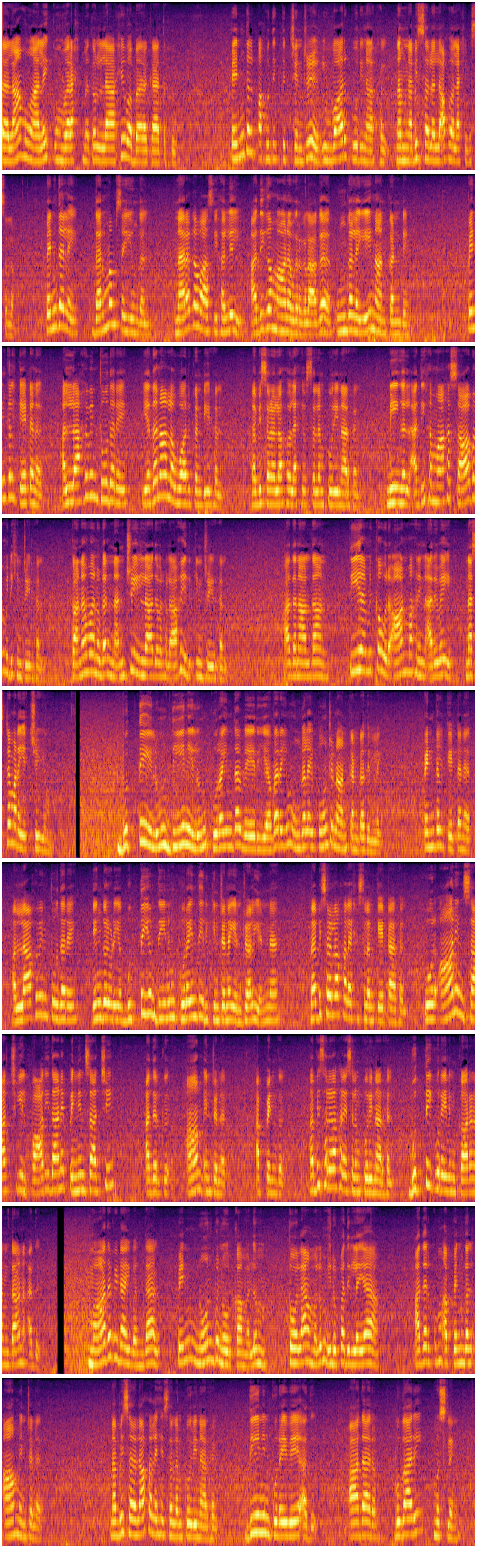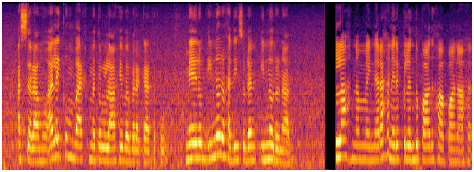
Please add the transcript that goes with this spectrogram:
அஸ்ஸலாமு அலைக்கும் வரஹ்மத்துல்லாஹி வபரகாத்துஹு. பெண்கள் பகுதிக்கு சென்று இவ்வாறு கூறினார்கள். நம் நபி ஸல்லல்லாஹு அலஹி வசல்லம் பெண்களே தர்மம் செய்யுங்கள். நரகவாசிகளில் அதிகமானவர்களாக உங்களையே நான் கண்டேன். பெண்கள் கேட்டனர் அல்லாஹுவின் தூதரே எதனால் அவ்வாறு கண்டீர்கள்? நபி ஸல்லல்லாஹு அலஹி வசல்லம் கூறினார்கள் நீங்கள் அதிகமாக சாபமிடுகின்றீர்கள். கணவனுடன் நன்றி இல்லாதவர்களாக இருக்கின்றீர்கள். அதனால்தான் தீரமிக்க ஒரு ஆண்மகனின் அறிவை நஷ்டமடையச் செய்யும். புத்தியிலும் தீனிலும் குறைந்த வேறு எவரையும் உங்களைப் போன்று நான் கண்டதில்லை. பெண்கள் கேட்டனர் அல்லாஹுவின் தூதரே எங்களுடைய புத்தியும் தீனும் குறைந்து இருக்கின்றன என்றால் என்ன? நபிசல்லாஹ் அலஹிஸ்லம் கேட்டார்கள் ஓர் ஆணின் சாட்சியில் பாதிதானே பெண்ணின் சாட்சி? அதற்கு ஆம் என்றனர். அப்பெண்கள். நபி கூறினார்கள் புத்தி குறைவின் காரணம்தான் அது. மாதவிடாய் வந்தால் பெண் நோன்பு நோற்காமலும் தொழாமலும் இருப்பதில்லையா? அதற்கும் அப்பெண்கள் ஆம் என்றனர். நபி சலாஹ் அலஹிசல்லம் கூறினார்கள் தீனின் குறைவே அது. ஆதாரம் புகாரி முஸ்லிம். அஸ்ஸலாமு அலைக்கும் வரமத்துல்லாஹி வபரகாத்து மேலும் இன்னொரு ஹதீஸுடன் இன்னொரு நாள். அல்லாஹ் நம்மை நரக நெருப்பிலிருந்து பாதுகாப்பானாக.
